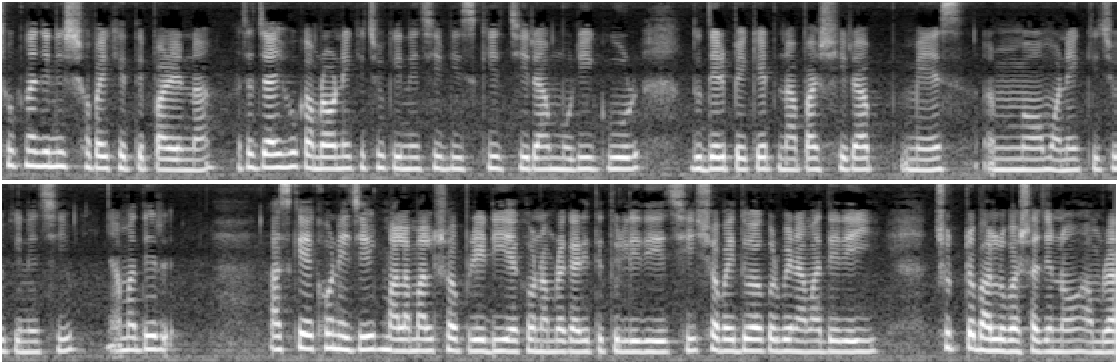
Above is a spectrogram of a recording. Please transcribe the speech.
শুকনা জিনিস সবাই খেতে পারে না। আচ্ছা যাই হোক, আমরা অনেক কিছু কিনেছি, বিস্কিট, চিরা, মুড়ি, গুড়, দুধের প্যাকেট নাপা সিরাপ, মেস মম, অনেক কিছু কিনেছি। আমাদের আজকে এখন এই যে মালামাল সব রেডি এখন আমরা গাড়িতে তুলে দিয়েছি। সবাই দোয়া করবেন আমাদের এই ছোট্ট ভালোবাসা যেন আমরা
